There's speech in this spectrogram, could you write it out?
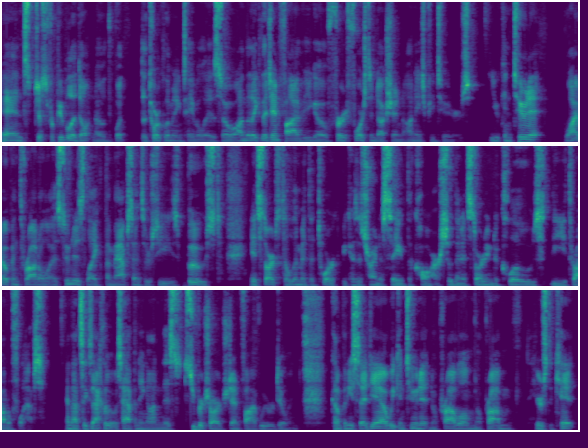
And just for people that don't know what the torque limiting table is. So on the like the Gen 5, you go for forced induction on HP tuners. You can tune it wide open throttle. As soon as like the map sensor sees boost it starts to limit the torque because it's trying to save the car. So then it's starting to close the throttle flaps. And that's exactly what was happening on this supercharged gen 5 we were doing. Company said yeah we can tune it. No problem. No problem. Here's the kit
